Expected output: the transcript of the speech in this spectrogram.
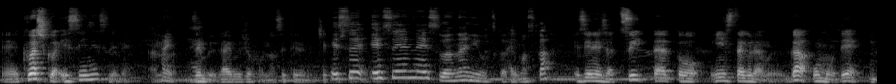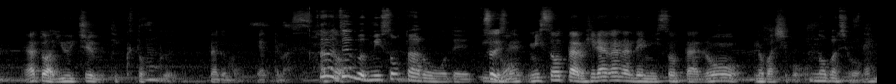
えー詳しくは SNS でねあの、はい。全部ライブ情報載せてるんでチェック S SNS は何を使ってますか？SNS は Twitter と Instagram が主で、あとは YouTubeTikTok などもやってます、それは全部味噌太郎でいいの？そうですね。味噌太郎ひらがなで味噌太郎伸ばし棒伸ばし棒。ですね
